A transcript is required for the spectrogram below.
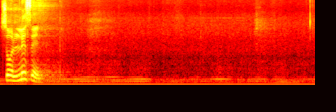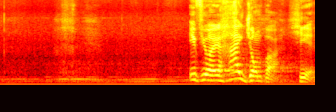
So listen. If you're a high jumper here,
